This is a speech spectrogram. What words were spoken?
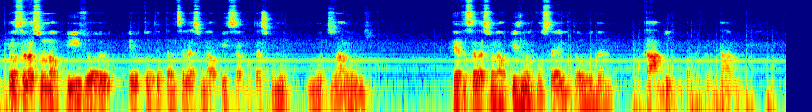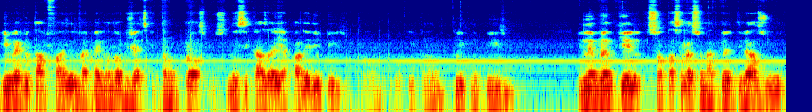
Para selecionar o piso, eu estou tentando selecionar o piso, isso acontece com muito, muitos alunos. Tenta selecionar o piso e não consegue, então eu vou dando Tab, vou apertando Tab, e o que, é que o Tab faz? Ele vai pegando objetos que estão próximos, nesse caso aí a parede e o piso. Então vou clicando, clico no piso, e lembrando que ele só está selecionado quando ele estiver azul.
